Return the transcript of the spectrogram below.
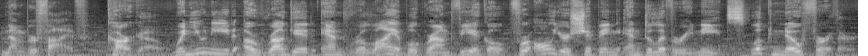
Number 5 cargo. When you need a rugged and reliable ground vehicle for all your shipping and delivery needs, look no further.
